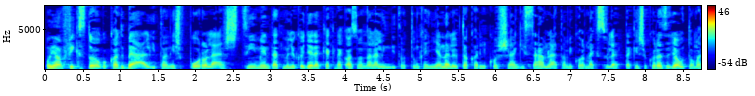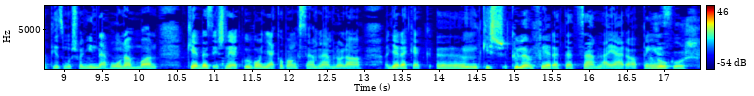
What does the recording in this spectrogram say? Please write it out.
olyan fix dolgokat beállítani spórolás címén, tehát mondjuk a gyerekeknek azonnal elindítottunk egy ilyen előtakarékossági számlát, amikor megszülettek, és akkor az egy automatizmus, hogy minden hónapban kérdezés nélkül vonják a bankszámlámról a, a gyerekek ö, kis külön félretett számlájára a pénzt. Ez okos.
